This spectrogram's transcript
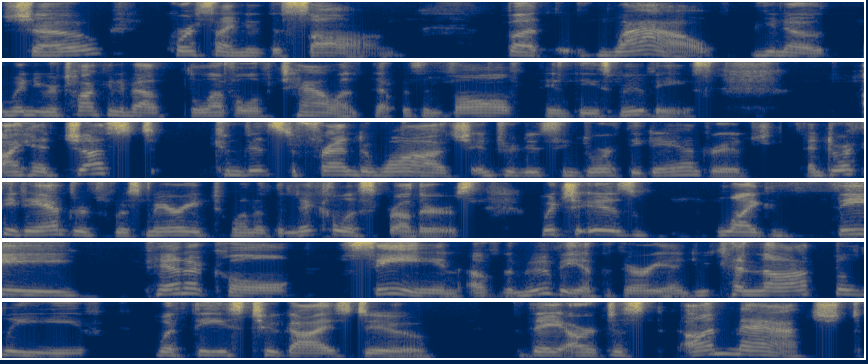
show. Of course, I knew the song, but wow, you know, when you were talking about the level of talent that was involved in these movies, I had just convinced a friend to watch introducing Dorothy Dandridge. And Dorothy Dandridge was married to one of the Nicholas brothers, which is like the pinnacle scene of the movie at the very end. You cannot believe what these two guys do they are just unmatched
